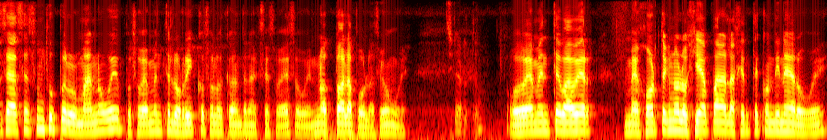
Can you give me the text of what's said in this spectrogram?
se hace es un superhumano, güey. Pues obviamente los ricos son los que van a tener acceso a eso, güey. No toda la población, güey. Cierto. Obviamente va a haber mejor tecnología para la gente con dinero, güey.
